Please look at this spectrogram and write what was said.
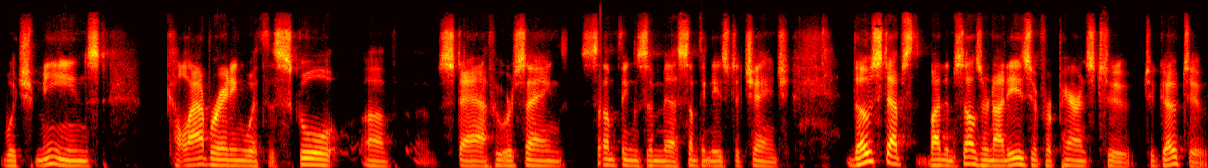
which means collaborating with the school uh, staff who are saying something's amiss, something needs to change. Those steps by themselves are not easy for parents to to go to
